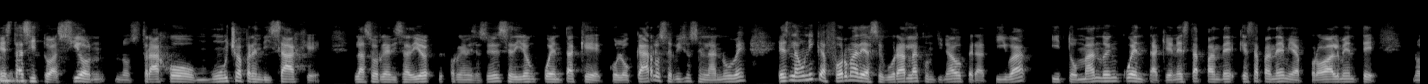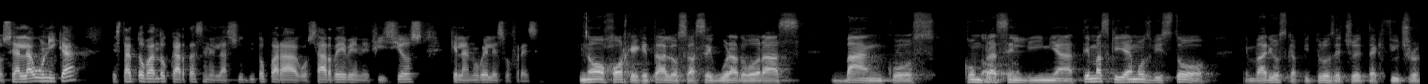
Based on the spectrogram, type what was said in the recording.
Esta situación nos trajo mucho aprendizaje. Las organizaciones se dieron cuenta que colocar los servicios en la nube es la única forma de asegurar la continuidad operativa y tomando en cuenta que, en esta, que esta pandemia probablemente no sea la única, están tomando cartas en el asunto para gozar de beneficios que la nube les ofrece. No, Jorge, ¿qué tal? Los aseguradoras, bancos, compras en línea, temas que ya hemos visto en varios capítulos de hecho de Tech Future.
